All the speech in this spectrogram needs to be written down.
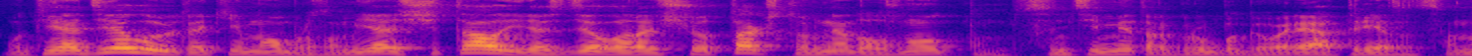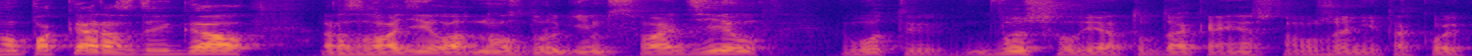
Вот я делаю таким образом. Я считал, я сделал расчет так, что у меня должно там, сантиметр, грубо говоря, отрезаться. Но пока раздвигал, разводил, одно с другим сводил. Вот и вышел я туда, конечно, уже не такой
